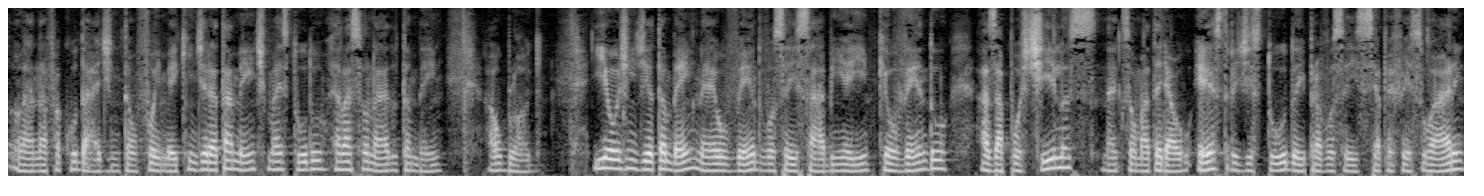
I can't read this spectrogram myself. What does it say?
lá na faculdade. Então foi meio que indiretamente, mas tudo relacionado também ao blog. E hoje em dia também, né, eu vendo, vocês sabem aí que eu vendo as apostilas, né, que são material extra de estudo aí para vocês se aperfeiçoarem.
